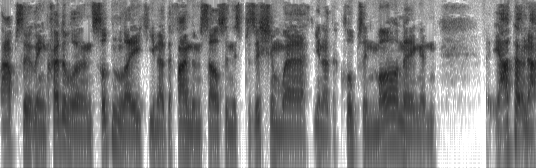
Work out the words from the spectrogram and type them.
absolutely incredible. And suddenly, you know, they find themselves in this position where, you know, the club's in mourning and, yeah, I don't know.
